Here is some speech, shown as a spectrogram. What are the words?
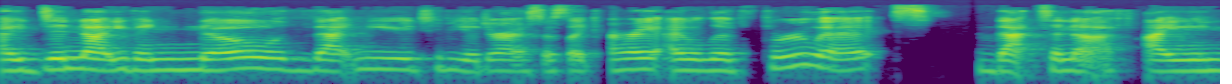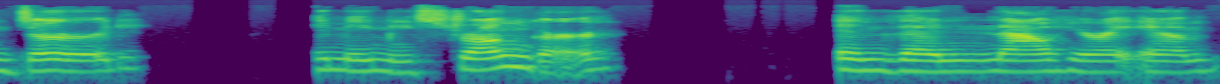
I did not even know that needed to be addressed. I was like, all right, I lived through it. That's enough. I endured. It made me stronger and then now here I am.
